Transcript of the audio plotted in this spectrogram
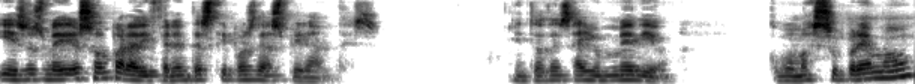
y esos medios son para diferentes tipos de aspirantes. Entonces hay un medio como más supremo,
